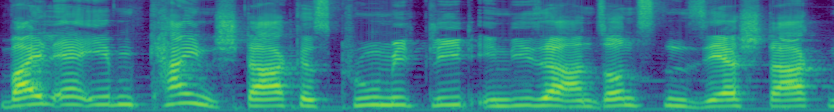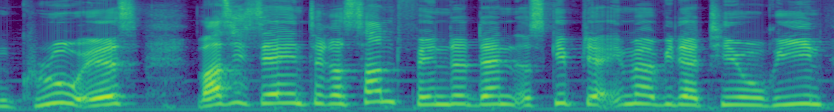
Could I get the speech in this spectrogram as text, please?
weil er eben kein starkes Crewmitglied in dieser ansonsten sehr starken Crew ist. Was ich sehr interessant finde, denn es gibt ja immer wieder Theorien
